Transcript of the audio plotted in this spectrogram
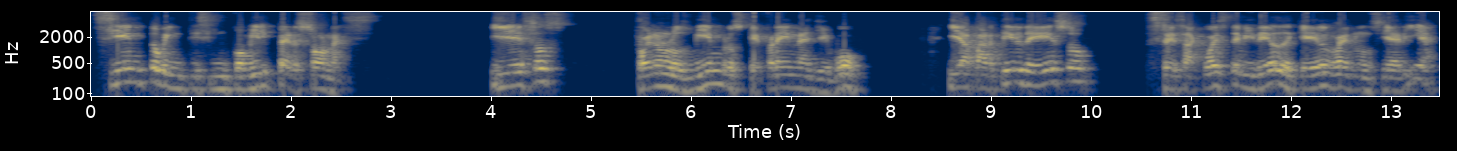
125 mil personas. Y esos fueron los miembros que Frena llevó. Y a partir de eso se sacó este video de que él renunciaría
